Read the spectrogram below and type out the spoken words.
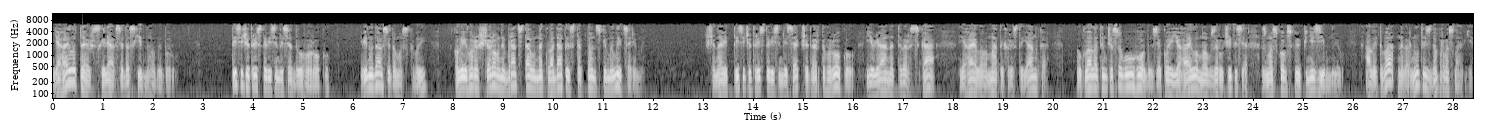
Ягайло теж схилявся до східного вибору. 1382 року він удався до Москви, коли його розчарований брат став накладати з тевтонськими лицарями. Ще навіть 1384 року Юліана Тверська, Ягайлова мати християнка, уклала тимчасову угоду, з якою Ягайло мав заручитися з московською князівною, а Литва навернутись до православ'я.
